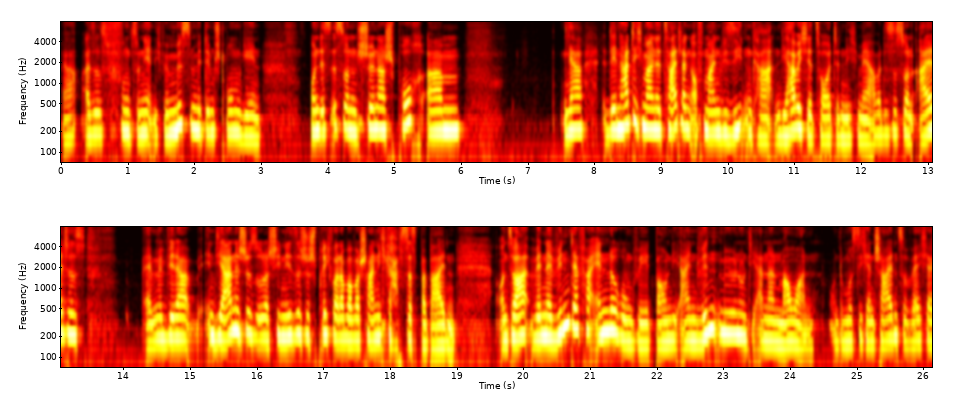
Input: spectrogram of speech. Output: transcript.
Ja, also es funktioniert nicht. Wir müssen mit dem Strom gehen. Und es ist so ein schöner Spruch, ähm, ja, den hatte ich mal eine Zeit lang auf meinen Visitenkarten. Die habe ich jetzt heute nicht mehr. Aber das ist so ein altes, entweder indianisches oder chinesisches Sprichwort, aber wahrscheinlich gab es das bei beiden. Und zwar, wenn der Wind der Veränderung weht, bauen die einen Windmühlen und die anderen Mauern. Und du musst dich entscheiden, zu welcher,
